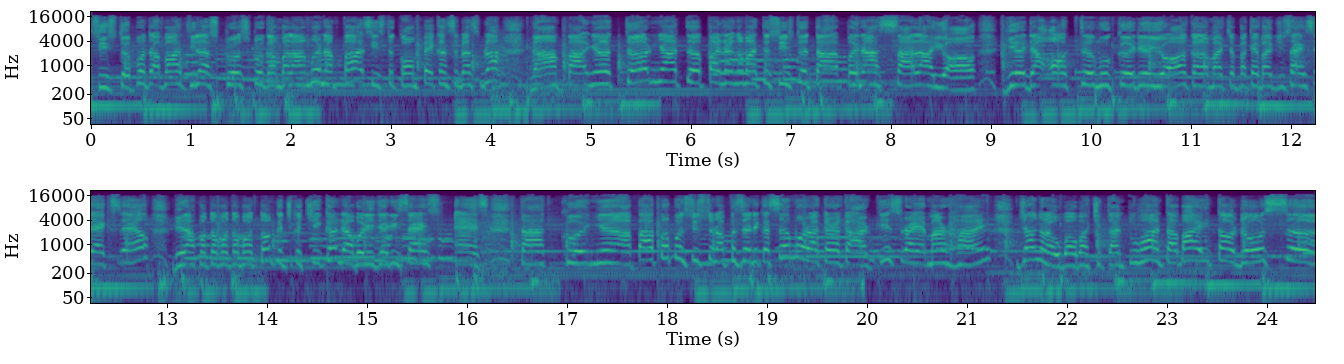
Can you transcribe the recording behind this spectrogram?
Sister pun tak berhati lah Scroll-scroll gambar lama Nampak? Sister compactkan sebelah-sebelah. Nampaknya Ternyata pandangan mata sister Tak pernah salah ya all Dia dah alter muka dia ya all Kalau macam pakai baju size XL Dia dah potong-potong-potong Kecil-kecilkan Dah boleh jadi size S. Takutnya Apa-apa pun sister nak pesan Dekat semua rakan-rakan artis Rakyat Marhan Janganlah ubah-ubah ciptaan Tuhan Tak baik tau dosa.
